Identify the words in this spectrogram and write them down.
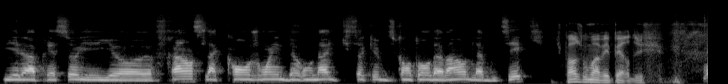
Puis là, après ça, il y a France, la conjointe de Ronald, qui s'occupe du comptoir de vente, de la boutique. Je pense que vous m'avez perdu.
